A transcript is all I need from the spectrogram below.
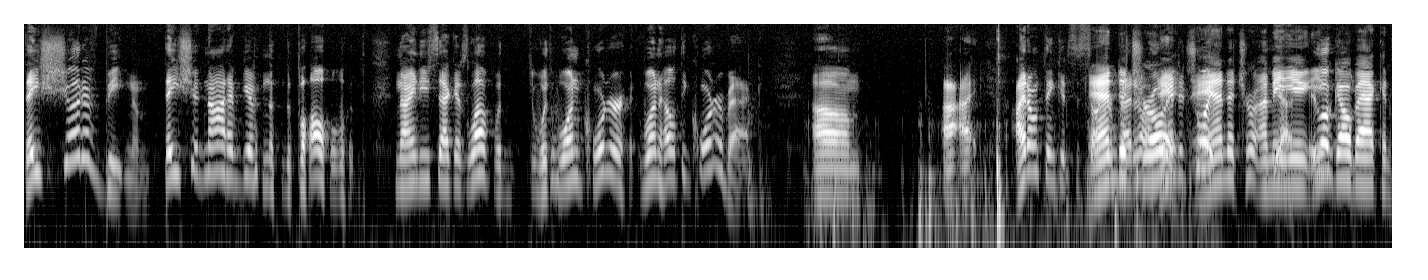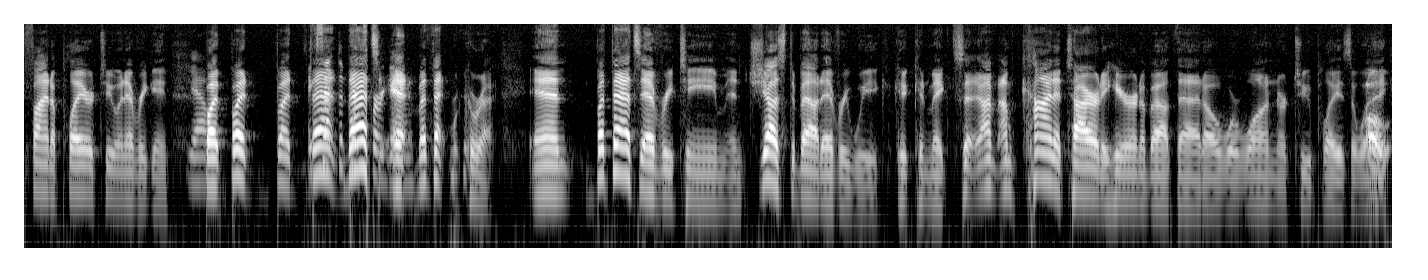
They should have beaten him. They should not have given them the ball with 90 seconds left with with one corner, one healthy cornerback. Um, I I I don't think it's the Sucker and bet at all. Detroit. And Detroit. And Detroit. I mean, Yeah. you, Hey, you look- can go back and find a play or two in every game. Yeah. But but but that the that's Pittsburgh eh, but that correct. And but that's every team, and just about every week can, can make. I'm I'm kind of tired of hearing about that. Oh, we're one or two plays away. Oh.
